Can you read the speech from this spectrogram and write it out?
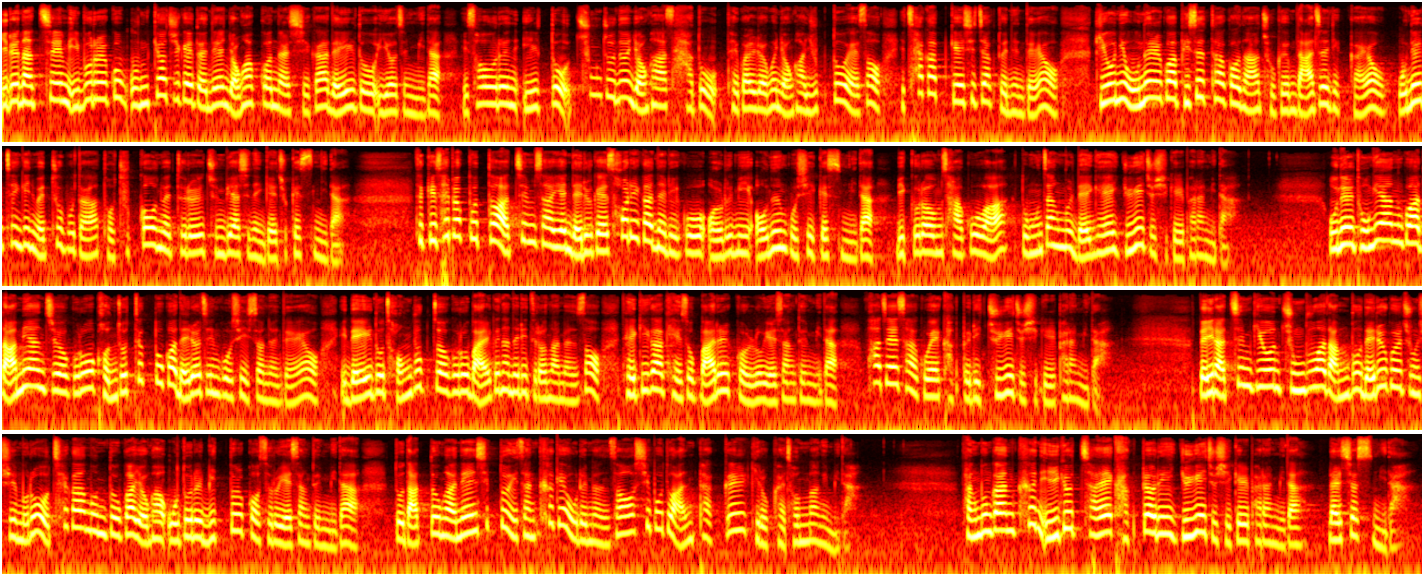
이른 아침 이불을 꼭 움켜쥐게 되는 영하권 날씨가 내일도 이어집니다. 서울은 1도, 충주는 영하 4도, 대관령은 영하 6도에서 차갑게 시작되는데요. 기온이 오늘과 비슷하거나 조금 낮으니까요. 오늘 챙긴 외투보다 더 두꺼운 외투를 준비하시는 게 좋겠습니다. 특히 새벽부터 아침 사이엔 내륙에 서리가 내리고 얼음이 어는 곳이 있겠습니다. 미끄러움 사고와 농작물 냉해에 유의해 주시길 바랍니다. 오늘 동해안과 남해안 지역으로 건조특보가 내려진 곳이 있었는데요. 내일도 전국적으로 맑은 하늘이 드러나면서 대기가 계속 마를 걸로 예상됩니다. 화재 사고에 각별히 주의해 주시길 바랍니다. 내일 아침 기온 중부와 남부 내륙을 중심으로 체감 온도가 영하 5도를 밑돌 것으로 예상됩니다. 또 낮 동안은 10도 이상 크게 오르면서 15도 안팎을 기록할 전망입니다. 당분간 큰 일교차에 각별히 유의해 주시길 바랍니다. 날씨였습니다.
